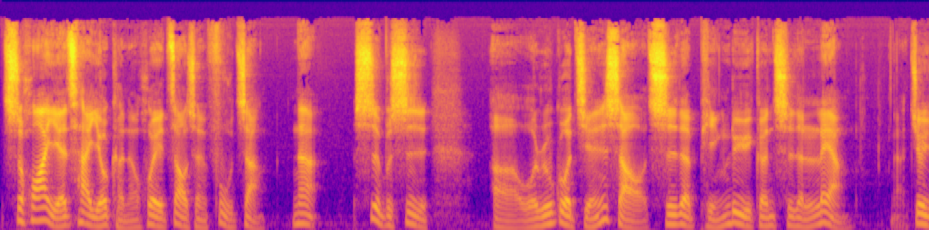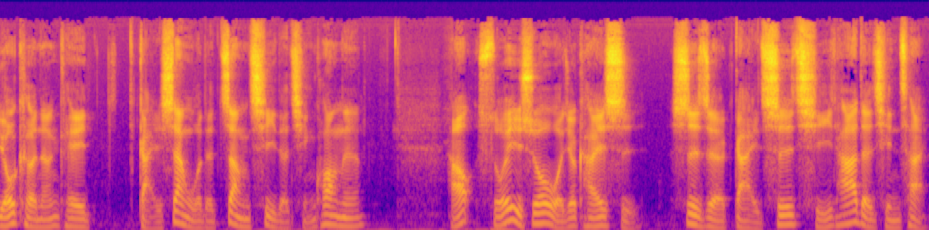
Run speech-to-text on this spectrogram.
吃花椰菜有可能会造成腹胀，那是不是？呃，我如果减少吃的频率跟吃的量，那就有可能可以改善我的胀气的情况呢。好，所以说我就开始试着改吃其他的青菜，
